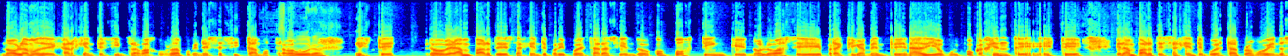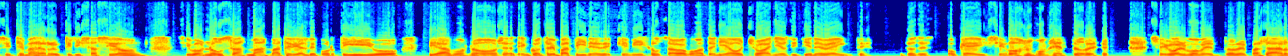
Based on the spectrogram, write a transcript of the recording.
no hablamos de dejar gente sin trabajo, ¿verdad? Porque necesitamos trabajo. Seguro. Este, pero gran parte de esa gente por ahí puede estar haciendo composting, que no lo hace prácticamente nadie o muy poca gente. Este, gran parte de esa gente puede estar promoviendo sistemas de reutilización. Si vos no usas más material deportivo, digamos, ¿no? Encontré patines que mi hija usaba cuando tenía 8 años y tiene 20 entonces, ok, llegó el momento de, llegó el momento de pasar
